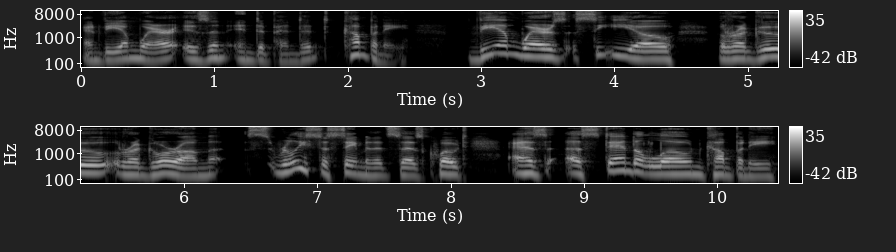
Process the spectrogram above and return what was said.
and VMware is an independent company. VMware's CEO Raghu Raghuram released a statement that says, quote, as a standalone company,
